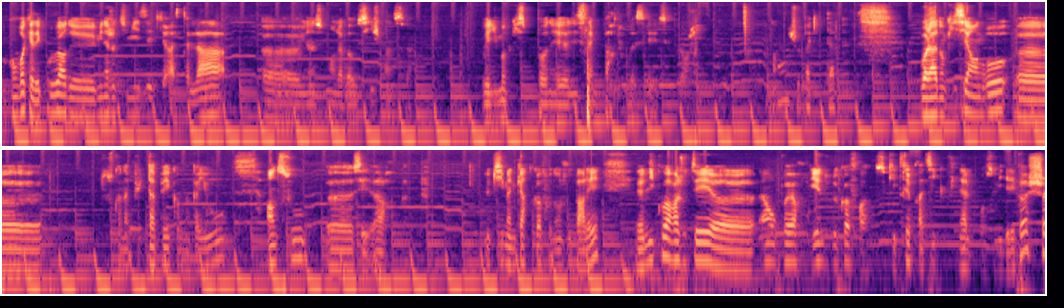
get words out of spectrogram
donc on voit qu'il y a des couloirs de minage optimisé qui restent là, euh, il y en a sûrement là-bas aussi je pense. il y a du mob qui spawn et des slimes partout, là c'est un peu. Non je veux pas qu'il tape. Voilà donc ici en gros euh, qu'on a pu taper comme un caillou. En dessous, euh, c'est le petit minecart coffre dont je vous parlais. Euh, Nico a rajouté un hopper et un double coffre, ce qui est très pratique au final pour se vider les poches.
